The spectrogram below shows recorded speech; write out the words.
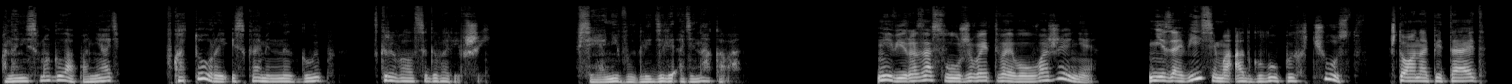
она не смогла понять, в которой из каменных глыб скрывался говоривший. Все они выглядели одинаково. Невира заслуживает твоего уважения, независимо от глупых чувств, что она питает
